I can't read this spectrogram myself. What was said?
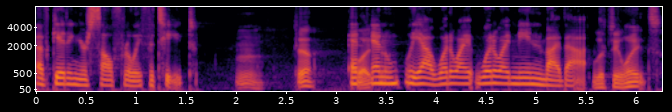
of getting yourself really fatigued. Yeah. I And, like and yeah, what do I what do I mean by that. lifting weights.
